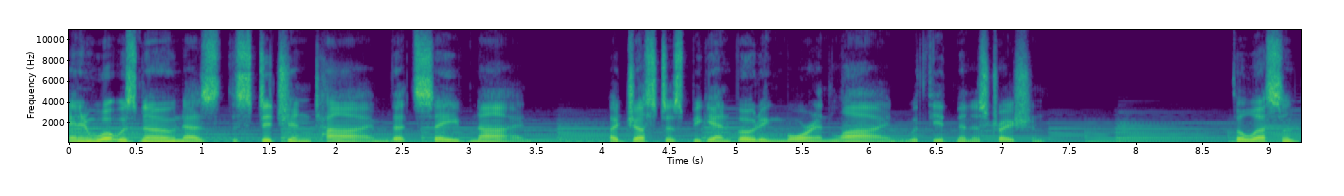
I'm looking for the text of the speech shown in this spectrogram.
and in what was known as the stitch in time that saved nine, a justice began voting more in line with the administration. The lesson?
